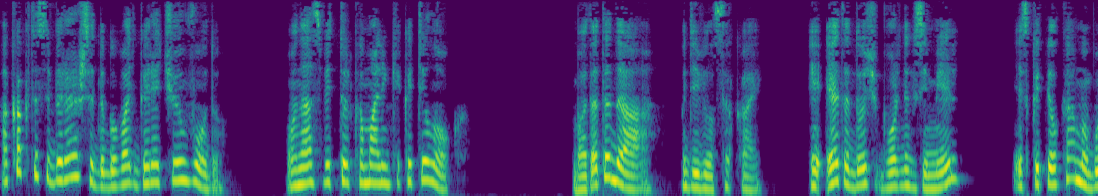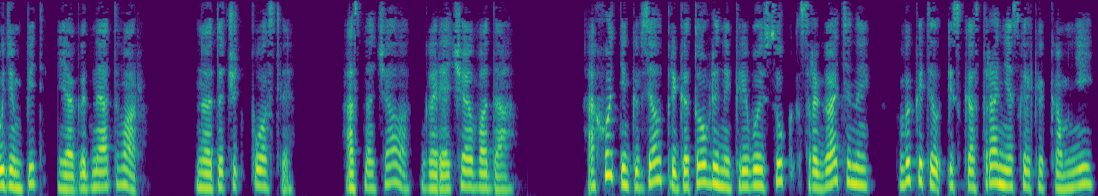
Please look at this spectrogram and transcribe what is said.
А как ты собираешься добывать горячую воду? У нас ведь только маленький котелок. Вот это да, удивился Кай. И это дочь вольных земель? Из котелка мы будем пить ягодный отвар. Но это чуть после. А сначала горячая вода. Охотник взял приготовленный кривой сук с рогатиной, выкатил из костра несколько камней,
